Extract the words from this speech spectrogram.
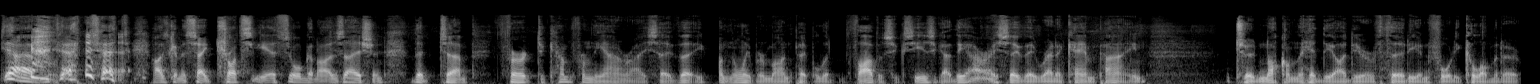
Yeah, I was going to say Trotskyist organisation that um, for it to come from the RACV, I normally remind people that five or six years ago, the RACV ran a campaign to knock on the head the idea of 30 and 40 kilometre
